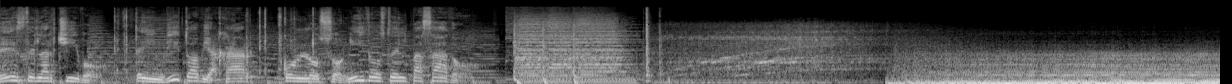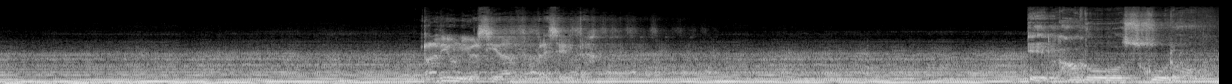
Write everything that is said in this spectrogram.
Desde el archivo, te invito a viajar con los sonidos del pasado. Radio Universidad presenta El lado oscuro.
